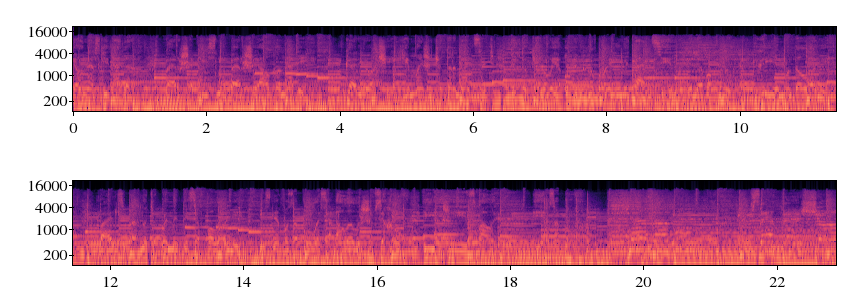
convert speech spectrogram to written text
піонерський табір, перша пісня, перший алконапій, каріочі, їм майже 14 Той, хто керує, увімкнув повільні танці. Ми біля вогню гріємо долоні, пальці прагнуть опинитися в полоні. Пісня позабулася, але лишився грув. І як же її звали? Я забув. Я забув все те, що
